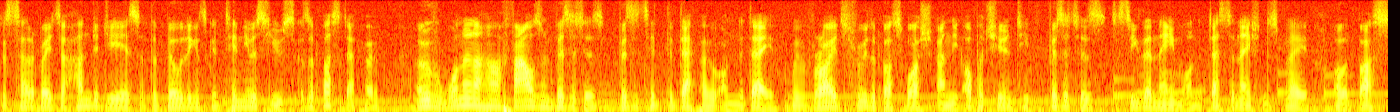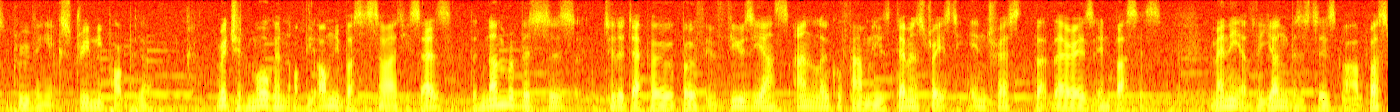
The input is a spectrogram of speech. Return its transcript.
to celebrate 100 years of the building's continuous use as a bus depot. Over 1,500 visitors visited the depot on the day, with rides through the bus wash and the opportunity for visitors to see their name on the destination display of a bus proving extremely popular. Richard Morgan of the Omnibus Society says the number of visitors to the depot, both enthusiasts and local families, demonstrates the interest that there is in buses. Many of the young visitors are bus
